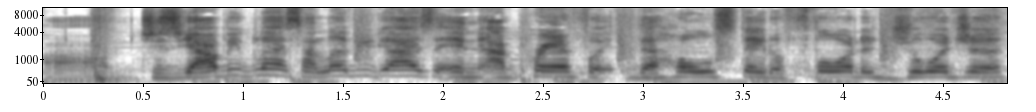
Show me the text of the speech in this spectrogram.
Um, just y'all be blessed. I love you guys, and I'm praying for the whole state of Florida, Georgia,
